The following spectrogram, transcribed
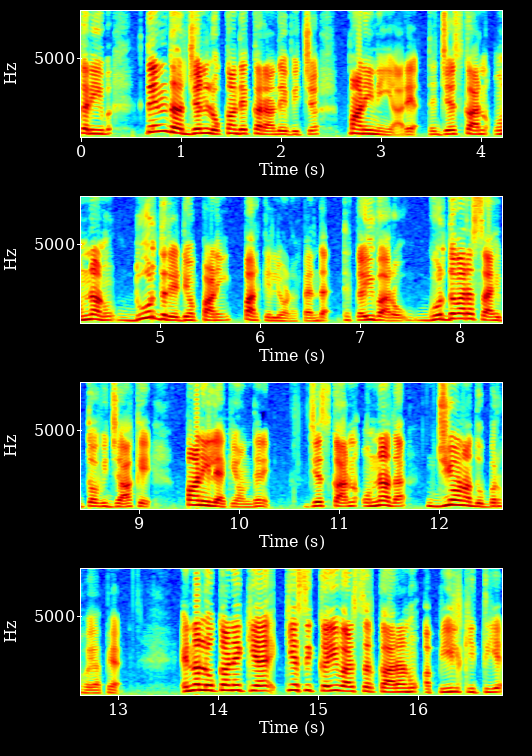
ਕਰੀਬ 3 ਦਰਜਨ ਲੋਕਾਂ ਦੇ ਘਰਾਂ ਦੇ ਵਿੱਚ ਪਾਣੀ ਨਹੀਂ ਆ ਰਿਹਾ ਤੇ ਜਿਸ ਕਾਰਨ ਉਹਨਾਂ ਨੂੰ ਦੂਰ ਦਰੇਡਿਓਂ ਪਾਣੀ ਭਰ ਕੇ ਲਿਆਉਣਾ ਪੈਂਦਾ ਹੈ ਤੇ ਕਈ ਵਾਰ ਉਹ ਗੁਰਦੁਆਰਾ ਸਾਹਿਬ ਤੋਂ ਵੀ ਜਾ ਕੇ ਪਾਣੀ ਲੈ ਕੇ ਆਉਂਦੇ ਨੇ, ਜਿਸ ਕਾਰਨ ਉਹਨਾਂ ਦਾ ਜਿਉਣਾ ਦੁੱਬਰ ਹੋਇਆ ਪਿਆ ਇਹਨਾਂ ਲੋਕਾਂ ਨੇ ਕਿਹਾ ਹੈ ਕਿ ਅਸੀਂ ਕਈ ਵਾਰ ਸਰਕਾਰਾਂ ਨੂੰ ਅਪੀਲ ਕੀਤੀ ਹੈ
